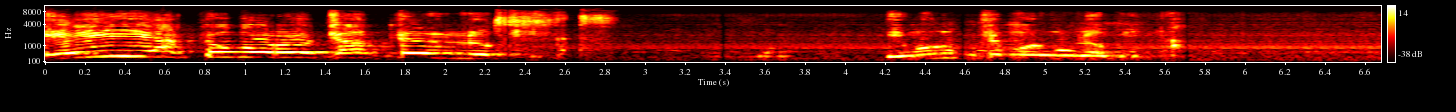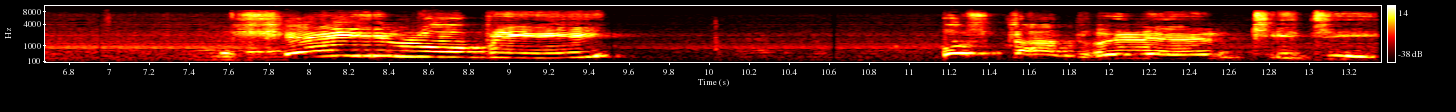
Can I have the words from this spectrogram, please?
এই এত বড় জাতের নবী ইমন নবী না। সেই নবী ওস্তাদ হইলেন খিচির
